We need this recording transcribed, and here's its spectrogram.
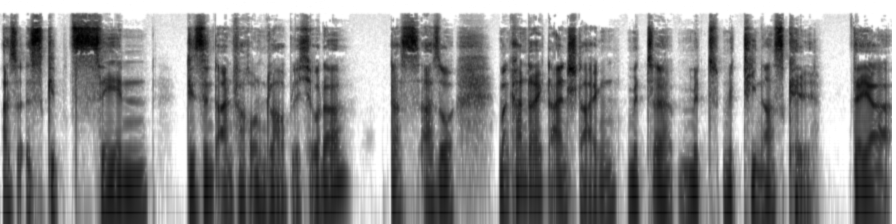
also es gibt Szenen, die sind einfach unglaublich, oder? Das, also, man kann direkt einsteigen mit, äh, mit, mit Tinas Kill, der ja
